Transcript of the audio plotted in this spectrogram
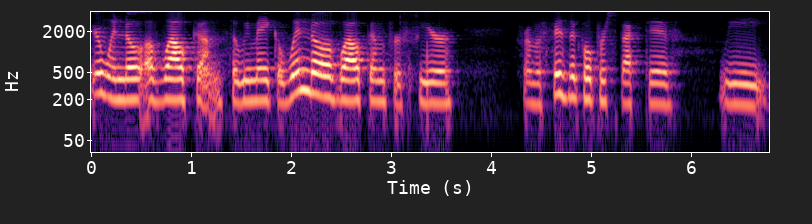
your window of welcome. So we make a window of welcome for fear. From a physical perspective we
